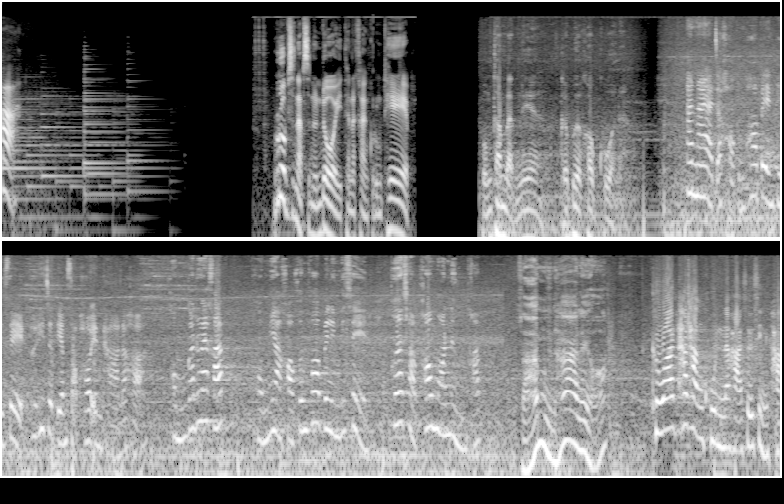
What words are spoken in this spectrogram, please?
ค่ะ ร่วมสนับสนุนโดยธนาคารกรุงเทพ ผมทำแบบเนี้ยก็เพื่อครอบครัวนะอานาอยากจะขอคุณพ่อไปเรียนพิเศษ เพื่อที่จะเตรียมสอบเข้าเอ็นทรานซ์นะคะ ผมก็ด้วยครับ ผมอยากขอคุณพ่อไปเรียนพิเศษ เพื่อสอบเข้ามหนึ่งครับสามหมื่นห้าเลยเหรอ คือว่าถ้าทางคุณนะคะซื้อสินค้า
